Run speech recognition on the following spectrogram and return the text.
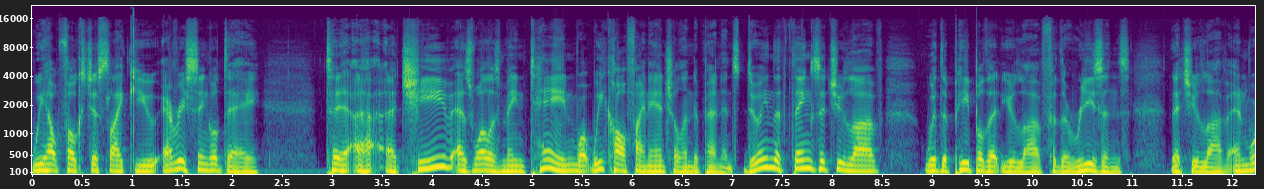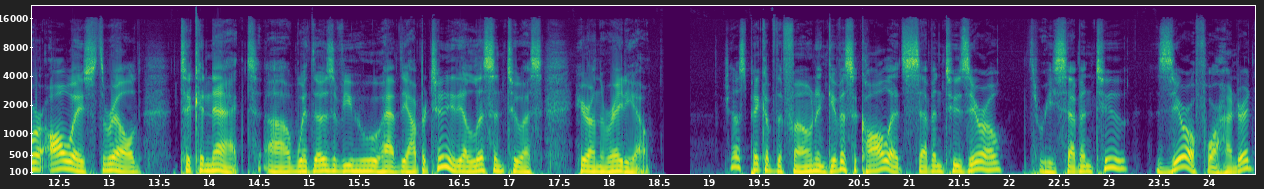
We help folks just like you every single day to uh, achieve as well as maintain what we call financial independence, doing the things that you love with the people that you love for the reasons that you love. And we're always thrilled to connect uh, with those of you who have the opportunity to listen to us here on the radio. Just pick up the phone and give us a call at 720 372 0400.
